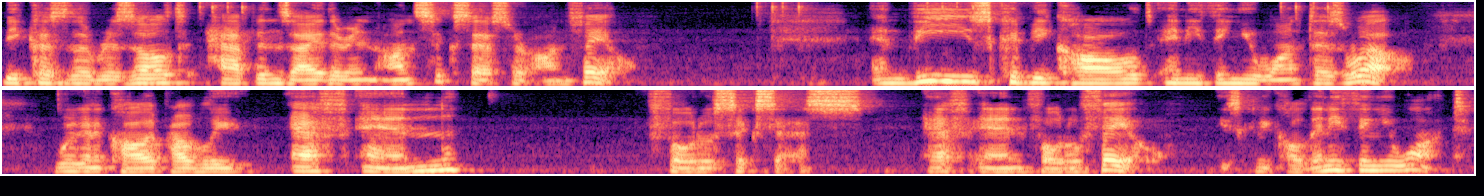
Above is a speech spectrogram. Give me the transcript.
because the result happens either in on success or on fail. And these could be called anything you want as well. We're going to call it probably FN photo success, FN photo fail. These can be called anything you want.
